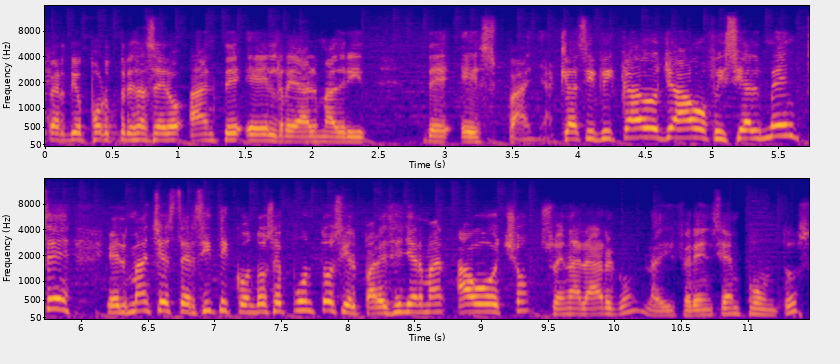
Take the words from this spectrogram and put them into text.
perdió por 3 a 0 ante el Real Madrid de España. Clasificado ya oficialmente el Manchester City con 12 puntos y el Paris Saint Germain a 8. Suena largo la diferencia en puntos.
